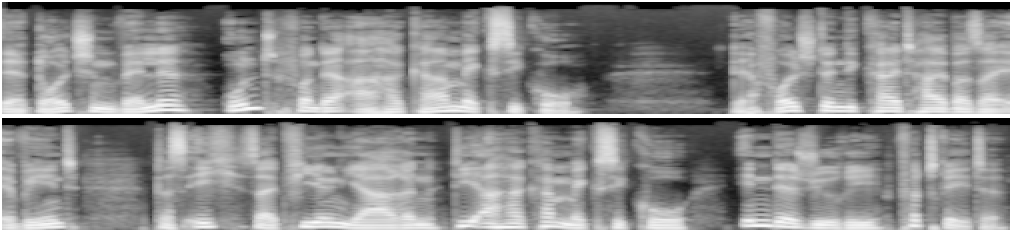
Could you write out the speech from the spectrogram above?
der Deutschen Welle und von der AHK Mexiko. Der Vollständigkeit halber sei erwähnt, dass ich seit vielen Jahren die AHK Mexiko in der Jury vertrete.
